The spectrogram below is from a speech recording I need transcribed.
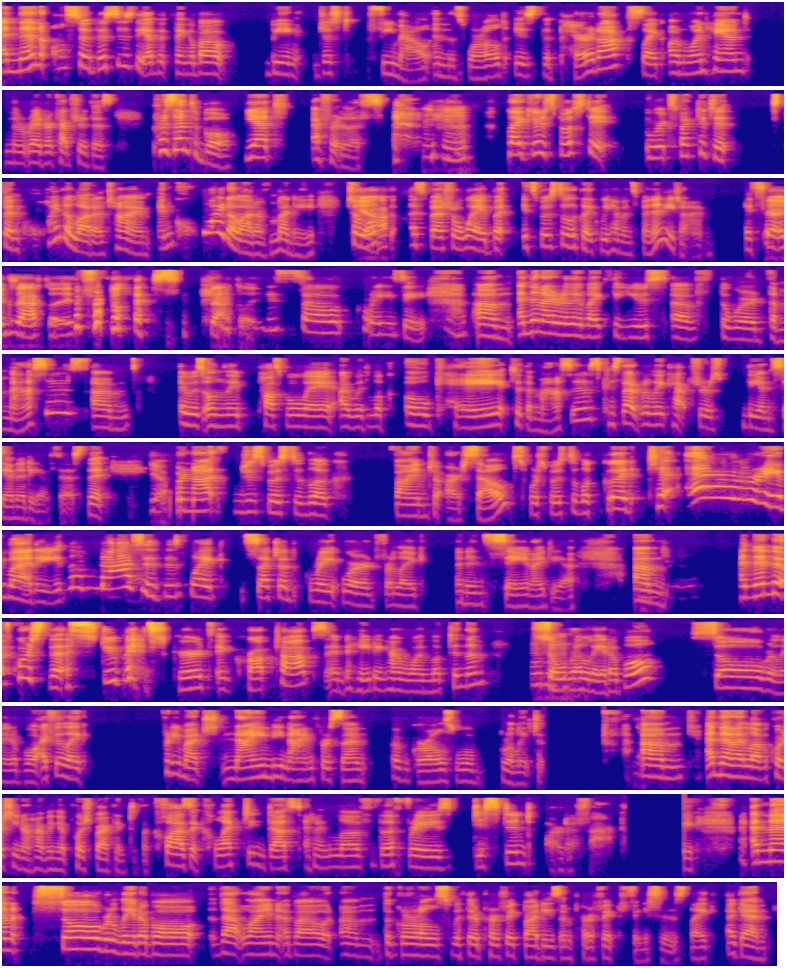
And then also, this is the other thing about being just female in this world is the paradox. Like, on one hand, the writer captured this presentable yet effortless. Mm-hmm. like, you're supposed to, we're expected to spend quite a lot of time and quite a lot of money to Yeah. look a special way, but it's supposed to look like we haven't spent any time. It's Yeah, exactly. effortless. Exactly. It's so crazy. Um, and then I really like the use of the word the masses. Um, it was only possible way I would look okay to the masses because that really captures the insanity of this. That Yeah. we're not just supposed to look fine to ourselves. We're supposed to look good to everybody. The masses is like such a great word for like an insane idea. Um, and then, the, of course, the stupid skirts and crop tops and hating how one looked in them. So relatable. So relatable. I feel like pretty much 99% of girls will relate to um, and then I love, of course, you know, having it pushed back into the closet, collecting dust, and I love the phrase distant artifact. And then so relatable that line about um the girls with their perfect bodies and perfect faces. Like again,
